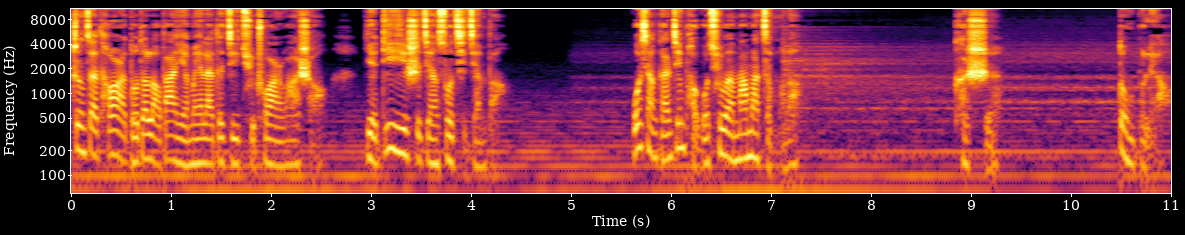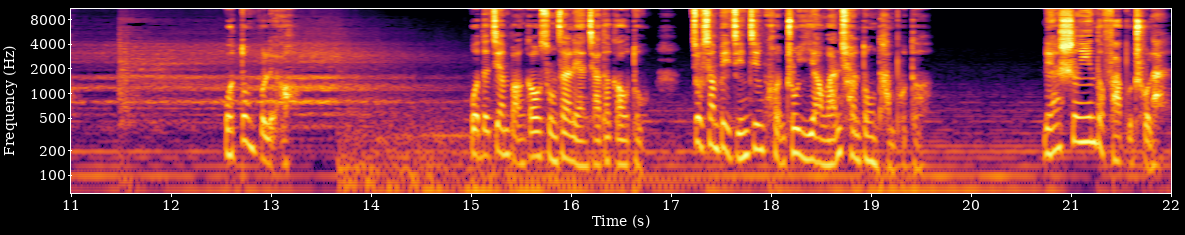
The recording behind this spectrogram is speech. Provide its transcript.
正在掏耳朵的老爸也没来得及取出耳挖勺，也第一时间缩起肩膀。我想赶紧跑过去问妈妈怎么了，可是动不了，我动不了。我的肩膀高耸在脸颊的高度，就像被紧紧捆住一样，完全动弹不得，连声音都发不出来，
